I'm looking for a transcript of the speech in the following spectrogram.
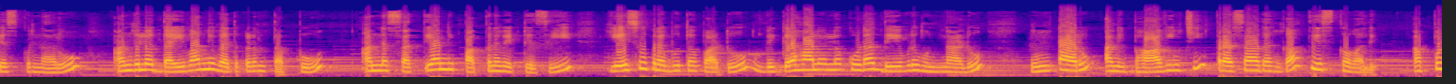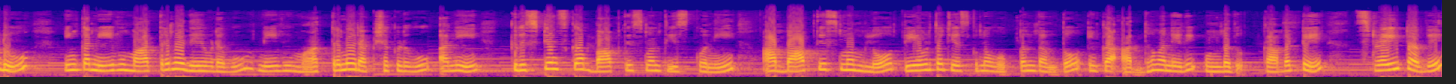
చేసుకున్నారు అందులో దైవాన్ని వెతకడం తప్పు అన్న సత్యాన్ని పక్కన పెట్టేసి యేసు ప్రభుతో పాటు విగ్రహాలలో కూడా దేవుడు ఉన్నాడు ఉంటారు అని భావించి ప్రసాదంగా తీసుకోవాలి. అప్పుడు ఇంకా నీవు మాత్రమే దేవుడవు నీవు మాత్రమే రక్షకుడువు అని క్రిస్టియన్స్గా బాప్తిస్మం తీసుకొని ఆ బాప్తిస్మంలో దేవుడితో చేసుకున్న ఒప్పందంతో ఇంకా అర్థం అనేది ఉండదు. కాబట్టి స్ట్రైట్ అవే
